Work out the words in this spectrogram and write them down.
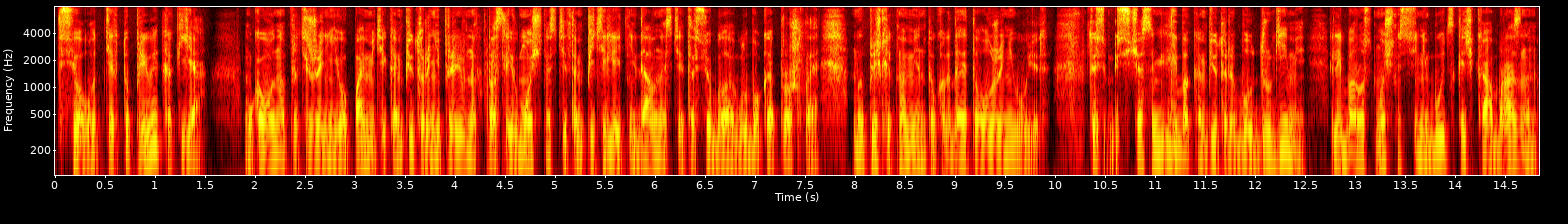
Все, вот те, кто привык, как я, У кого на протяжении его памяти компьютеры непрерывно росли в мощности, там, пятилетней давности, это все было глубокое прошлое. Мы пришли к моменту, когда этого уже не будет. То есть сейчас либо компьютеры будут другими, либо рост мощности не будет скачкообразным,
